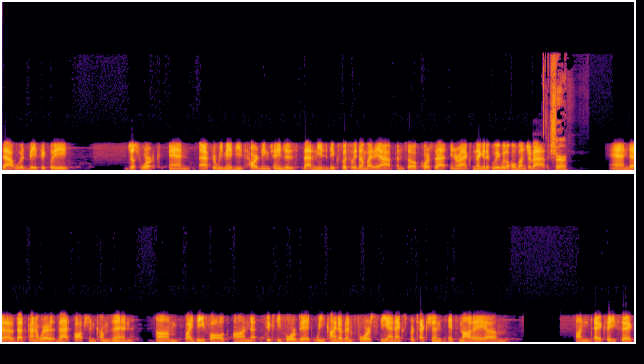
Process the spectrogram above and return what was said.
that would basically just work. And after we made these hardening changes, that needed to be explicitly done by the app. And so, of course, that interacts negatively with a whole bunch of apps. Sure. And uh, that's kind of where that option comes in. Um, by default, on 64-bit, we kind of enforce the NX protection. It's not a um, on x86,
